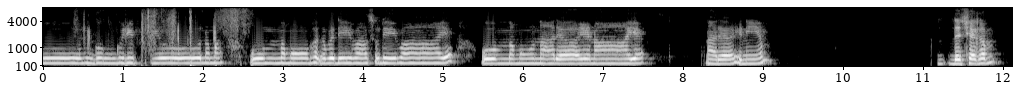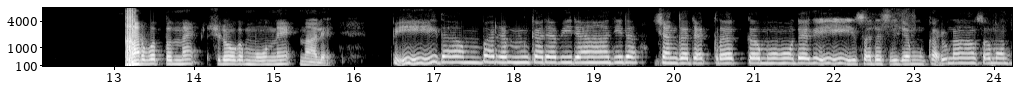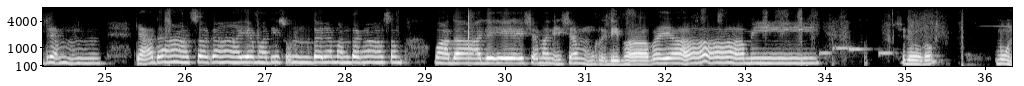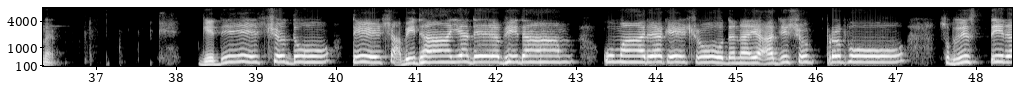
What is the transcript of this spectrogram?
ഓം ഗുങ്കുരിപ്യോ നമ. ഓം നമോ ഭഗവതേ വാസുദേവായ. ഓം നമോ നാരായണായ. നാരായണീയം ദശകം അറുപത്തൊന്ന് ശ്ലോകം മൂന്ന് നാല്. പീതാംബരം കരവിരാജിത ശംഖചക്രക്കമോദകീ സരസിജം കരുണാസമുദ്രം. രാധാസകായമതിസുന്ദരമന്ദഹാസം വാതാലേശമനിശം ഹൃദി ഭാവയാമി. ശ്ലോകം മൂന്ന്. ഗതേഷതോ തേഷഭിധായ ദേഭിതാം കുമാരകേശോദനയാജിഷു പ്രഭോ സുധിസ്ഥിര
